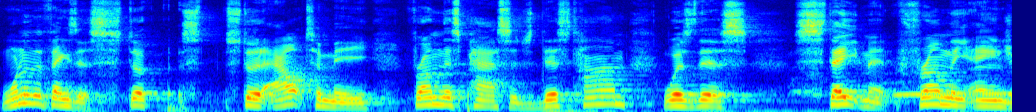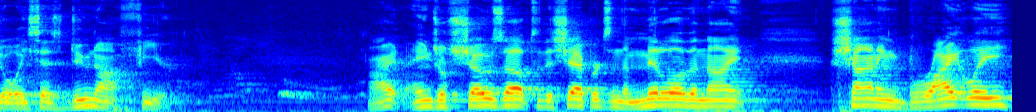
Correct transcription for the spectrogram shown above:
one of the things that stood, stood out to me from this passage this time was this statement from the angel. He says, Do not fear. All right, angel shows up to the shepherds in the middle of the night, shining brightly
